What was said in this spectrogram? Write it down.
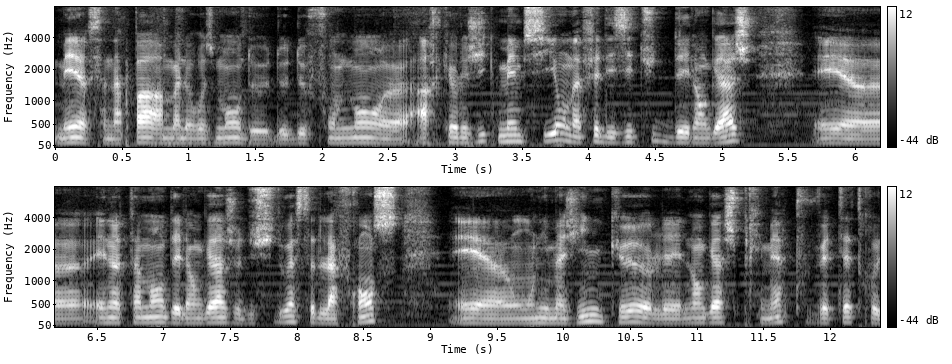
mais ça n'a pas malheureusement de, fondement archéologique, même si on a fait des études des langages, et notamment des langages du sud-ouest de la France, et on imagine que les langages primaires pouvaient être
